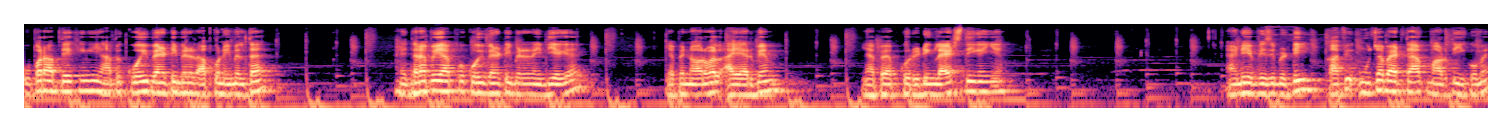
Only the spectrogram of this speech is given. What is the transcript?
ऊपर आप देखेंगे, यहाँ पे कोई वैनिटी मिरर आपको नहीं मिलता है। इधर पे आपको कोई वैनिटी मिरर नहीं दिया गया। यहाँ पे normal I R V M यहाँ पे आपको रीडिंग लाइट्स दी गई हैं। एंड ये विजिबिलिटी काफ़ी ऊँचा बैठता है आप मारुति इको में।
